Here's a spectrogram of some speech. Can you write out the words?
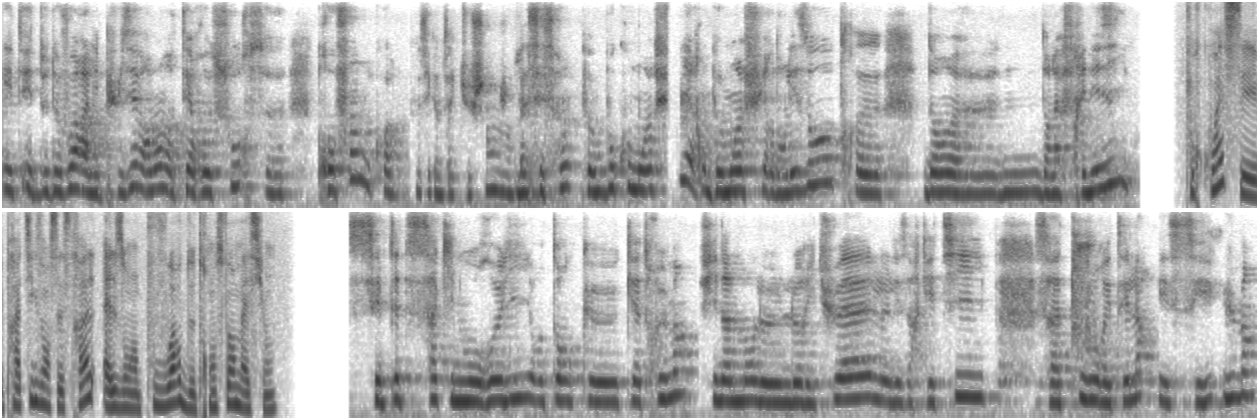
et, et de devoir aller puiser vraiment dans tes ressources euh, profondes. quoi. C'est comme ça que tu changes. Bah, c'est ça. On peut beaucoup moins fuir. On peut moins fuir dans les autres, euh, dans, dans la frénésie. Pourquoi ces pratiques ancestrales, elles ont un pouvoir de transformation? C'est peut-être ça qui nous relie en tant qu'être humain. Finalement, le, le, rituel, les archétypes, ça a toujours été là. Et c'est humain,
